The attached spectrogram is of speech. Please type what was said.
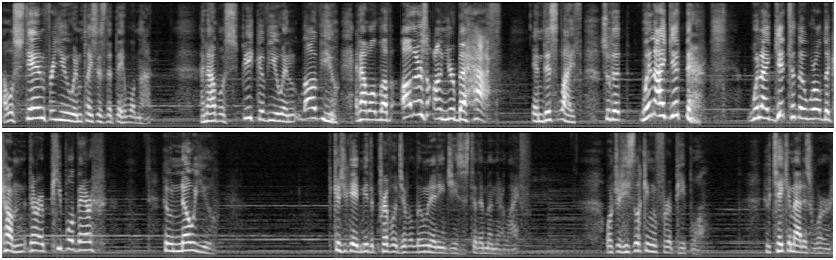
I will stand for you in places that they will not. And I will speak of you and love you, and I will love others on your behalf in this life, so that when I get there, when I get to the world to come, there are people there who know you because you gave me the privilege of illuminating Jesus to them in their life. Orchard, he's looking for a people who take him at his word,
